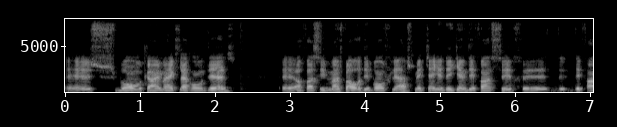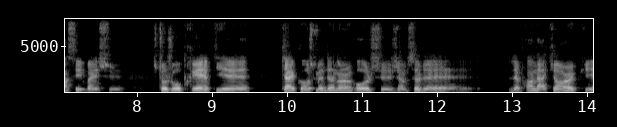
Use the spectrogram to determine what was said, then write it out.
je suis bon quand même avec la rondelle. Euh, offensivement, je peux avoir des bons flashs, mais quand il y a des games défensifs, euh, défensifs, ben, je, suis, toujours prêt. Puis euh, quand le coach me donne un rôle, j'aime ça le, le, prendre à cœur. Puis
